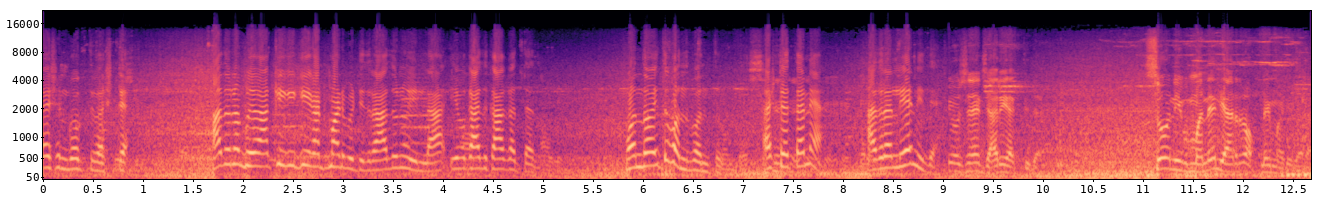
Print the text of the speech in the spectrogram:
ರೇಷನ್ಗೆ ಹೋಗ್ತೀವಿ ಅಷ್ಟೇ. ಅದನ್ನು ಅಕ್ಕಿ ಗಿಕ್ಕಿ ಕಟ್ ಮಾಡಿಬಿಟ್ಟಿದ್ರು ಅದೂ ಇಲ್ಲ. ಇವಾಗ ಅದಕ್ಕೆ ಆಗತ್ತೆ ಅದು. ಒಂದು ಹೋಯ್ತು, ಒಂದು ಬಂತು. ಅಷ್ಟೇ ತಾನೇ? ಅದರಲ್ಲಿ ಏನಿದೆ? ಯೋಜನೆ ಜಾರಿ ಆಗ್ತಿದೆ. ಸೊ ನೀವು ಮನೇಲಿ ಯಾರು ಅಪ್ಲೈ ಮಾಡಿದ್ದಾರೆ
